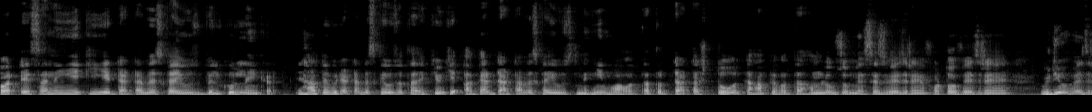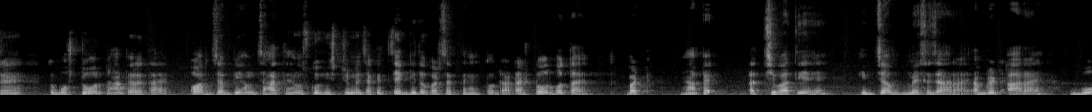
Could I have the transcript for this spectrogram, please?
और ऐसा नहीं है कि ये डाटाबेस का यूज़ बिल्कुल नहीं कर, यहाँ पे भी डाटाबेस का यूज़ होता है, क्योंकि अगर डाटाबेस का यूज़ नहीं हुआ होता तो डाटा स्टोर कहाँ पे होता? हम लोग जो मैसेज भेज रहे हैं फ़ोटो भेज रहे हैं वीडियो भेज रहे हैं तो वो स्टोर कहाँ पे रहता है? और जब भी हम चाहते हैं उसको हिस्ट्री में जाकर चेक भी तो कर सकते हैं तो डाटा स्टोर होता है। बट यहाँ पे अच्छी बात यह है कि जब मैसेज आ रहा है अपडेट आ रहा है, वो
